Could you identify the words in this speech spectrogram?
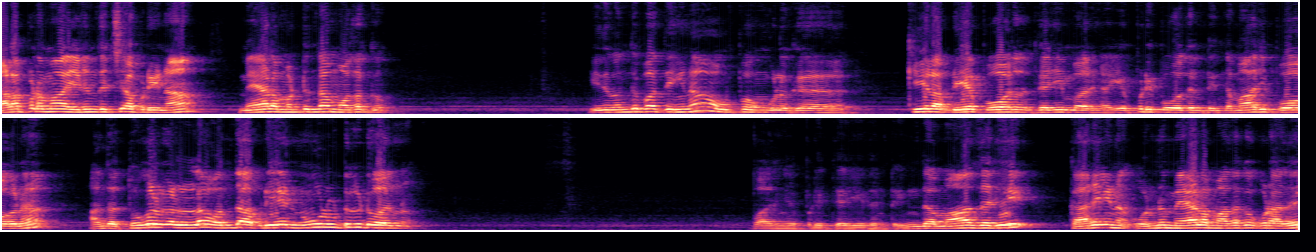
கலப்படமாக இருந்துச்சு அப்படின்னா மேலே மட்டும்தான் முதக்கும். இது வந்து பார்த்தீங்கன்னா இப்போ உங்களுக்கு கீழே அப்படியே போகிறது தெரியும் பாருங்க. எப்படி போகுதுன்ட்டு. இந்த மாதிரி போகணும். அந்த துகள்கள்லாம் வந்து அப்படியே நூல் விட்டுக்கிட்டு வரணும். பாருங்க எப்படி தெரியுதுன்ட்டு. இந்த மாதிரி கரையணும். ஒன்று மேலே மதக்கக்கூடாது.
